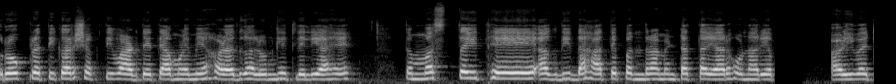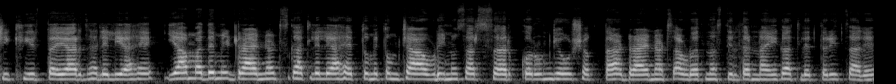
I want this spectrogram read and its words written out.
रोगप्रतिकार शक्ती वाढते. त्यामुळे मी हळद घालून घेतलेली आहे. तर मस्त इथे अगदी दहा ते पंधरा मिनटात तयार होणारी अळीवाची खीर तयार झालेली आहे. यामध्ये मी ड्रायनट्स घातलेले आहेत. तुम्ही तुमच्या आवडीनुसार सर्व करून घेऊ शकता. ड्रायनट्स आवडत नसतील तर नाही घातले तरी चालेल.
